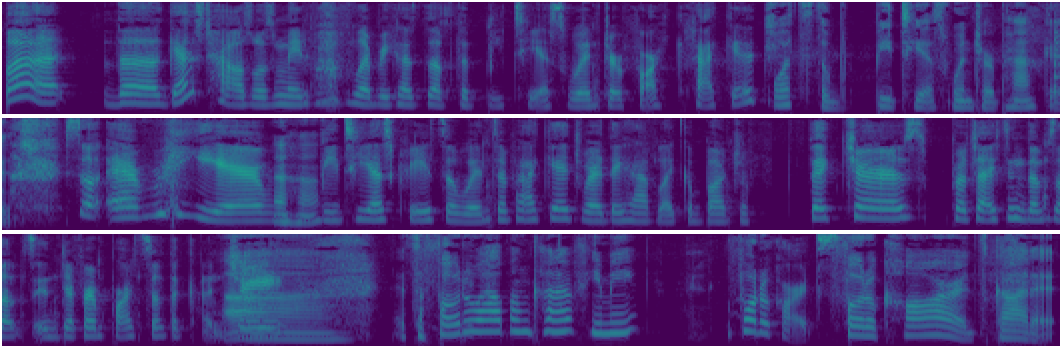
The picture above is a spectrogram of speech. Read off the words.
But the guest house was made popular because of the BTS Winter Park package. What's the BTS winter package? So every year, BTS creates a winter package where they have like a bunch of pictures protecting themselves in different parts of the country. Ah, it's a photo album, kind of, you mean? Photo cards. photo cards. Got it.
